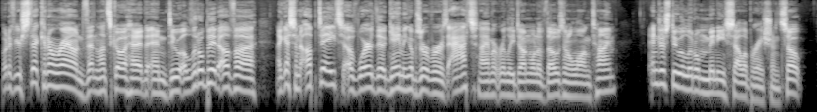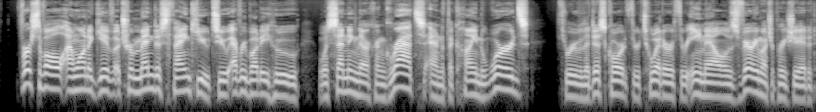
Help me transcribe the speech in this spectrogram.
But if you're sticking around, then let's go ahead and do a little bit of a, I guess, an update of where the Gaming Observer is at. I haven't really done one of those in a long time. And just do a little mini celebration. So, First of all, I want to give a tremendous thank you to everybody who was sending their congrats and the kind words through the Discord, through Twitter, through email. It was very much appreciated.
